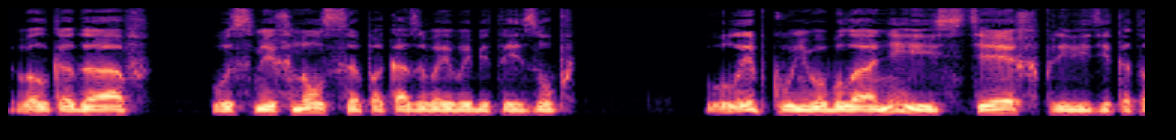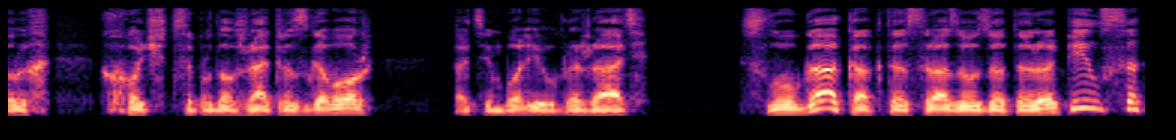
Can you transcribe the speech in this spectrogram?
Волкодав усмехнулся, показывая выбитый зуб. Улыбка у него была не из тех, при виде которых хочется продолжать разговор, а тем более угрожать. Слуга как-то сразу заторопился,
